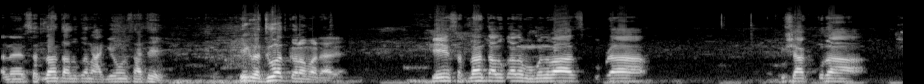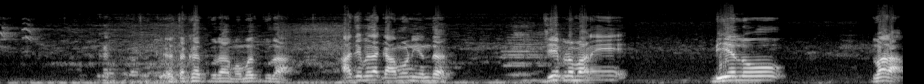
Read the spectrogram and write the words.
અને સતલાસણા તાલુકાના આગેવાનો સાથે એક રજૂઆત કરવા માટે આવ્યા. કે સતલાણ તાલુકાના મોહમ્મદવાસ કુબડા ઇશાકપુરા તખતપુરા, મોહમ્મદપુરા, આ જે બધા ગામોની અંદર જે પ્રમાણે બીએલઓ દ્વારા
